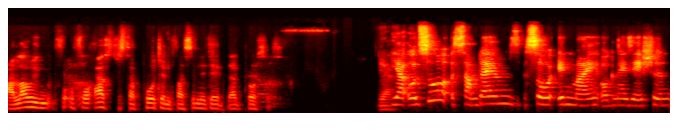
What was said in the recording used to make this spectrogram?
allowing for, for us to support and facilitate that process. Yeah. Yeah. Also, sometimes, so in my organization,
